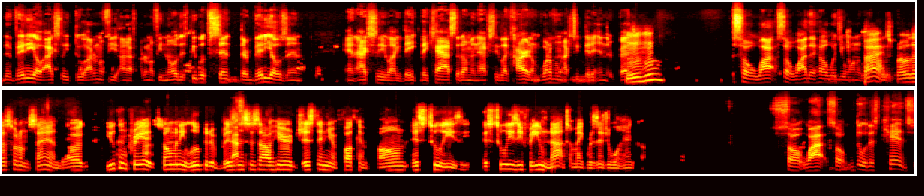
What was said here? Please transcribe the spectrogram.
the video actually through. I don't know if you I don't know if you know this. People sent their videos in and actually like they they casted them and actually like hired them. One of them actually did it in their bedroom. Mm-hmm. So why so why the hell would you want to Facts, bro. That's what I'm saying, dog. You can create so many lucrative businesses out here just in your fucking phone. It's too easy. It's too easy for you not to make residual income. So why so dude? There's kids.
